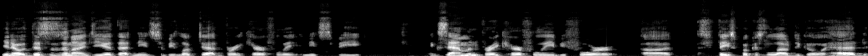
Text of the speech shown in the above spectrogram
you know, this is an idea that needs to be looked at very carefully. It needs to be examined very carefully before uh, Facebook is allowed to go ahead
